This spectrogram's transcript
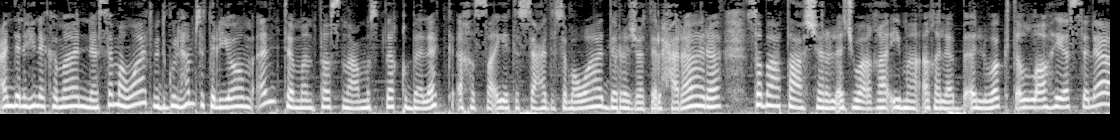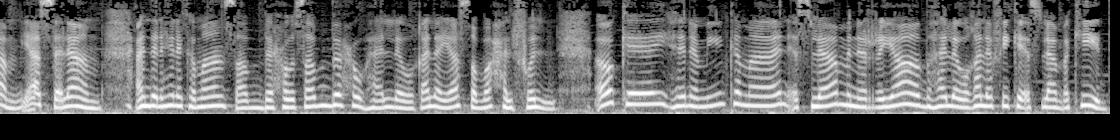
عندنا هنا كمان سماوات بتقول همسة اليوم أنت من تصنع مستقبلك. أخصائية السعادة سماوات درجة الحرارة 17 الأجواء غائمة أغلب الوقت. الله يا سلام يا سلام. عندنا هنا كمان صبحوا صبحوا هلا وغلا يا صباح الفل. أوكي هنا مين كمان؟ إسلام من الرياض. هلا وغلا فيك إسلام؟ أكيد.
